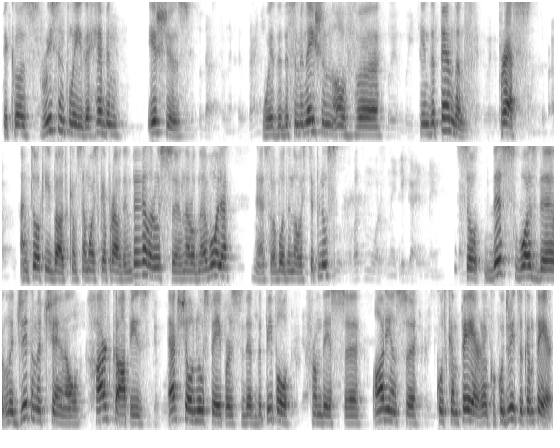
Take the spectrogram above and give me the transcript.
Because recently there have been issues with the dissemination of uh, бы быть independent press. I'm talking about Komsomolskaya Pravda in Belarus, uh, Народная воля, uh, Свобода новости плюс. возможные легальные So this was the legitimate channel, hard copies, actual newspapers that the people from this uh, audience uh, could compare, uh, could read to compare.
